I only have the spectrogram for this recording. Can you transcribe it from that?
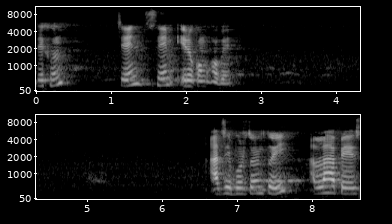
দেখুন চেন সেম এরকম হবে। আজ এ পর্যন্তই। আল্লাহ হাফেজ।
